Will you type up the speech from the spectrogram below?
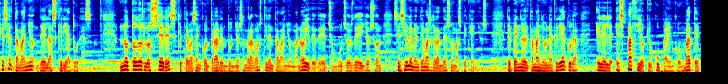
que es el tamaño de las criaturas. No todos los seres que te vas a encontrar en Dungeons Dragons tienen tamaño humanoide, de hecho muchos de ellos son sensiblemente más grandes o más pequeños. Depende del tamaño de una criatura, el espacio que ocupa en combate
